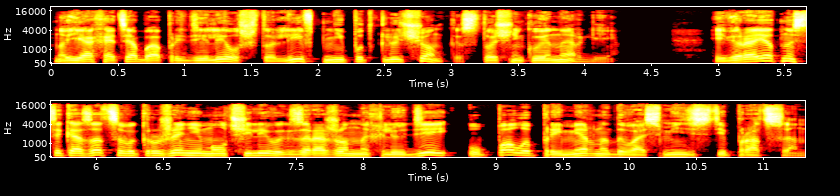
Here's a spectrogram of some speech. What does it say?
Но я хотя бы определил, что лифт не подключен к источнику энергии и вероятность оказаться в окружении молчаливых зараженных людей упала примерно до 80%.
